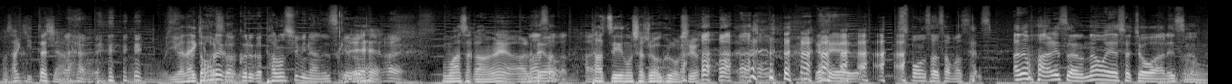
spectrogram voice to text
もうさっき言ったじゃん、うん言わないけど誰が来るか楽しみなんですけど、ねはい、まさかのねあれだよ、まさかのはい。達江の社長が来るんですよいやいやスポンサー様です。あでもあれですよ。直哉社長はあれですよ、うん。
